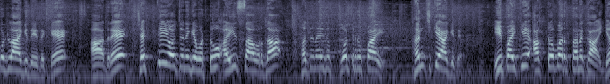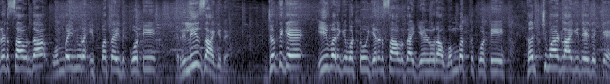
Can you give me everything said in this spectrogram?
ಕೊಡಲಾಗಿದೆ ಇದಕ್ಕೆ. ಆದರೆ ಶಕ್ತಿ ಯೋಜನೆಗೆ ಒಟ್ಟು ಐದು ಸಾವಿರದ ಹದಿನೈದು ಕೋಟಿ ರೂಪಾಯಿ ಹಂಚಿಕೆ ಆಗಿದೆ. ಈ ಪೈಕಿ ಅಕ್ಟೋಬರ್ ತನಕ ಎರಡು ಸಾವಿರದ ಒಂಬೈನೂರ ಇಪ್ಪತ್ತೈದು ಕೋಟಿ ರಿಲೀಸ್ ಆಗಿದೆ. ಜೊತೆಗೆ ಈವರೆಗೆ ಒಟ್ಟು ಎರಡು ಸಾವಿರದ ಏಳ್ನೂರ ಒಂಬತ್ತು ಕೋಟಿ ಖರ್ಚು ಮಾಡಲಾಗಿದೆ ಇದಕ್ಕೆ.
